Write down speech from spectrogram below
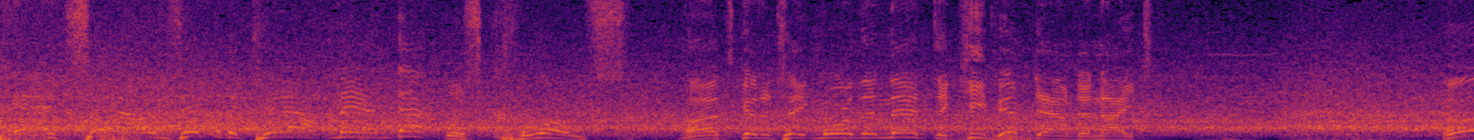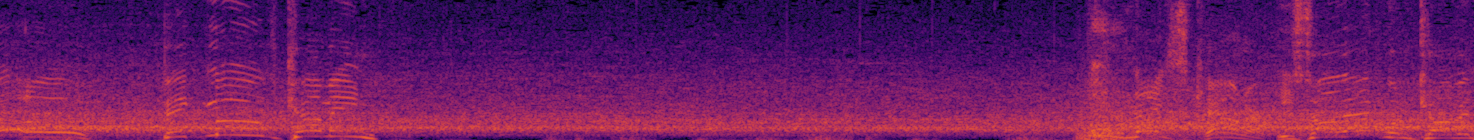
And somehow he's able to get out. Man, that was close. Uh, it's going to take more than that to keep him down tonight. Uh-oh, big move coming. Ooh, nice counter. He saw that one coming.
